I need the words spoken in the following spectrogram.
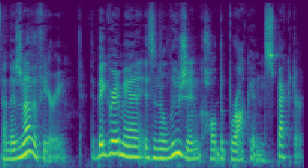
Then there's another theory. The big gray man is an illusion called the Brocken specter.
